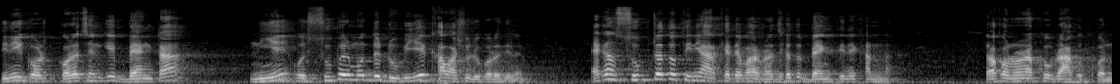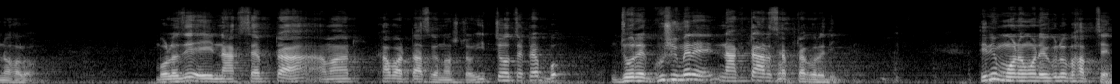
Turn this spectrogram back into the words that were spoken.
তিনি কর- করেছেন কি, ব্যাংটা নিয়ে ওই স্যুপের মধ্যে ডুবিয়ে খাওয়া শুরু করে দিলেন। এখন স্যুপটা তো তিনি আর খেতে পারবেন না, যেহেতু ব্যাংক তিনি খান না। তখন ওনার খুব রাগ উৎপন্ন হলো। বলে যে, এই নাক স্যাপটা আমার খাবারটা আজকে নষ্ট। ইচ্ছে হচ্ছে একটা জোরে ঘুষি মেরে নাকটা আর স্যাপটা করে দিই। তিনি মনে মনে এগুলো ভাবছেন।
